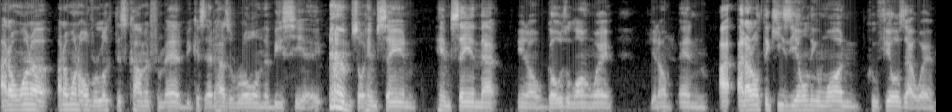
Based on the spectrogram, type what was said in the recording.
I don't want to. I don't want to overlook this comment from Ed because Ed has a role in the BCA. so him saying him saying that you know goes a long way you know, and I, I don't think he's the only one who feels that way.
